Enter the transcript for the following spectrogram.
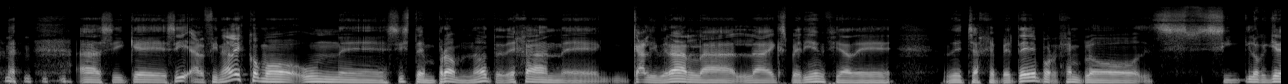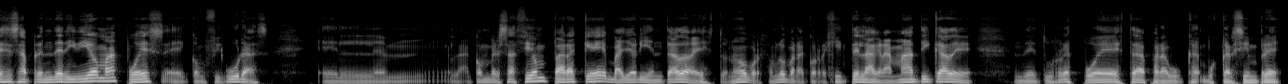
Así que sí, al final es como un eh, system prompt, ¿no? Te dejan eh, calibrar la, la, experiencia de, de ChatGPT. Por ejemplo, si lo que quieres es aprender idiomas, pues configuras Em, la conversación para que vaya orientado a esto, ¿no? Por ejemplo, para corregirte la gramática de, tus respuestas, para buscar siempre,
